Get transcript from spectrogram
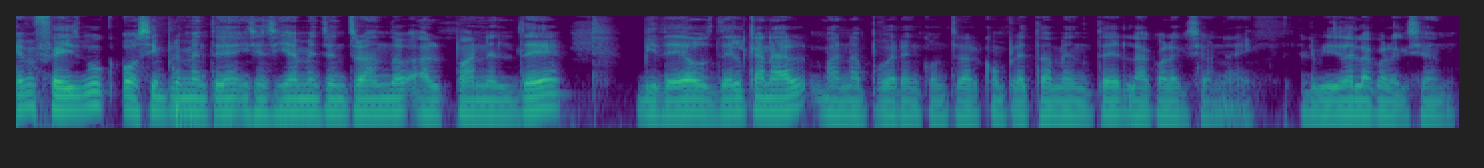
en Facebook o simplemente y sencillamente entrando al panel de videos del canal van a poder encontrar completamente la colección ahí, el video de la colección.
